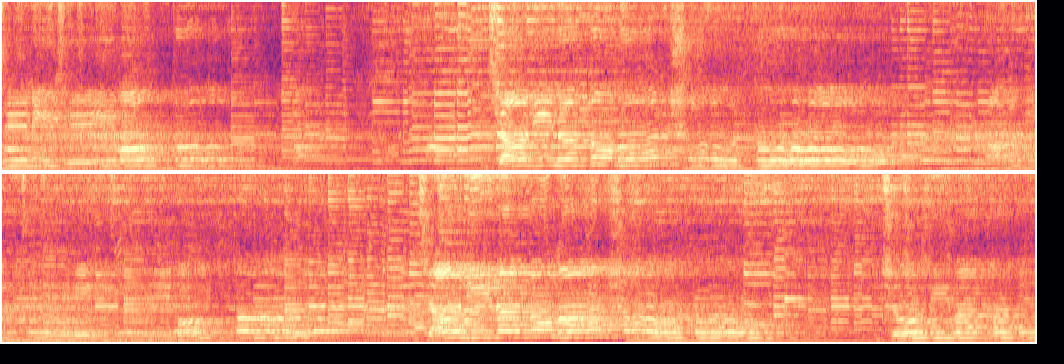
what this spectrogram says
যে নিজে মত জানি না তোমার শর্ত জানি না তোমার সত যদি বা ঘটে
